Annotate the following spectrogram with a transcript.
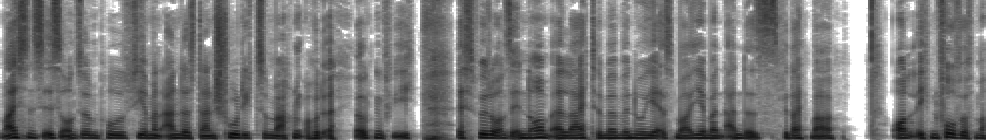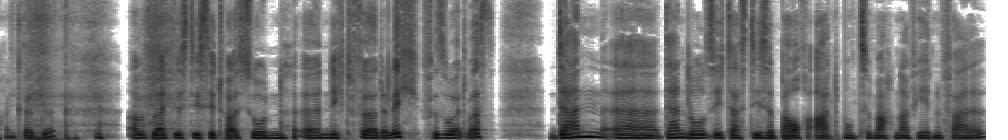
Meistens ist unser Impuls, jemand anders dann schuldig zu machen oder irgendwie. Es würde uns enorm erleichtern, wenn wir nur jetzt mal jemand anders vielleicht mal ordentlichen Vorwurf machen könnte. Aber vielleicht ist die Situation äh, nicht förderlich für so etwas. Dann, äh, dann lohnt sich das, diese Bauchatmung zu machen, auf jeden Fall.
